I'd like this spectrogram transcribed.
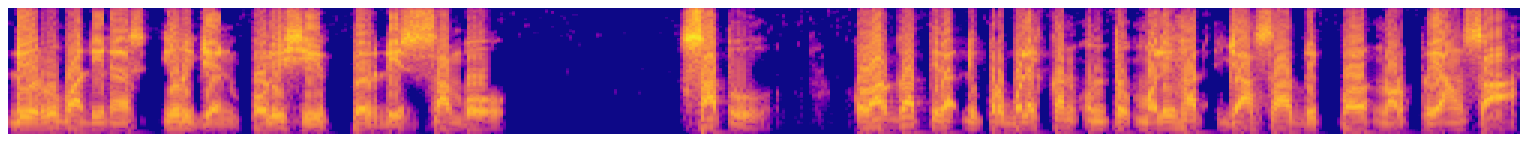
di rumah dinas Irjen Polisi Perdis Sambo. 1. Keluarga tidak diperbolehkan untuk melihat jasa Brigpol Norpriansa.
